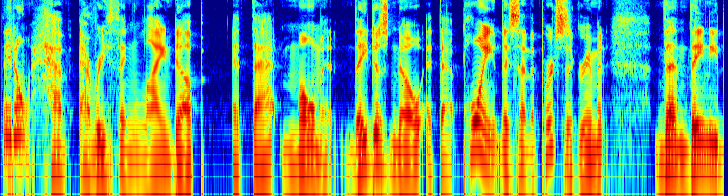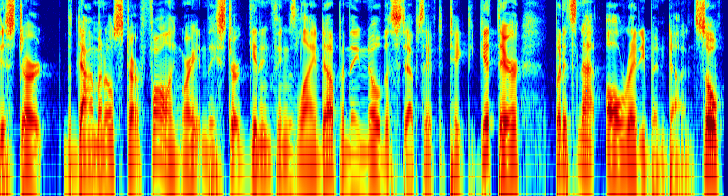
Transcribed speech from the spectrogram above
they don't have everything lined up at that moment. They just know at that point they sign the purchase agreement, then they need to start the dominoes start falling, right? And they start getting things lined up and they know the steps they have to take to get there, but it's not already been done. So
